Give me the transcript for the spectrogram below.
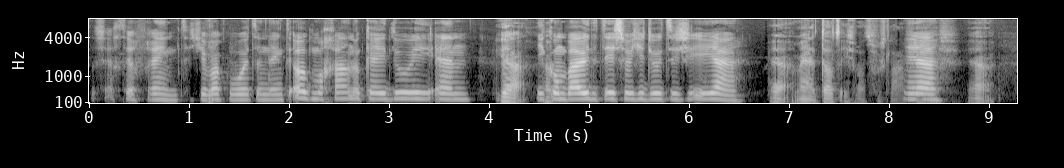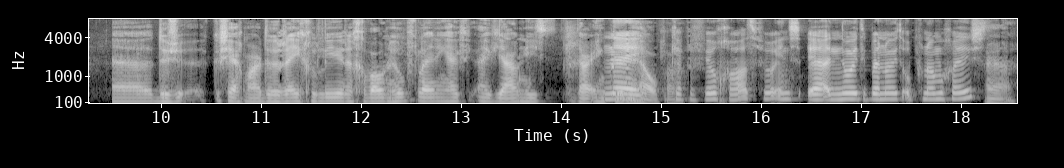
dat is echt heel vreemd. Dat je wakker wordt en denkt, oh, ik mag gaan, oké, doei. En Ja, je komt buiten, het is wat je doet, dus ja. ja maar ja, dat is wat verslaving Ja. is. Ja. Eh, dus eh, zeg maar, de reguliere gewone hulpverlening heeft, heeft jou niet daarin kunnen Nee, helpen. ik heb er veel gehad. Veel ins ja, nooit, ik ben nooit opgenomen geweest. Ja.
